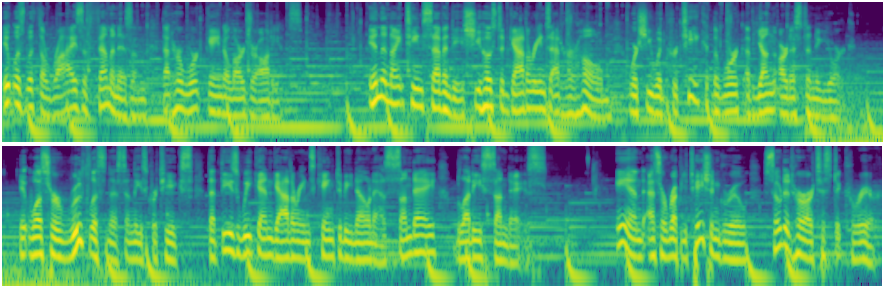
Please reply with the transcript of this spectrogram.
it was with the rise of feminism that her work gained a larger audience. In the 1970s, she hosted gatherings at her home where she would critique the work of young artists in New York. It was her ruthlessness in these critiques that these weekend gatherings came to be known as Sunday Bloody Sundays. And as her reputation grew, so did her artistic career.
